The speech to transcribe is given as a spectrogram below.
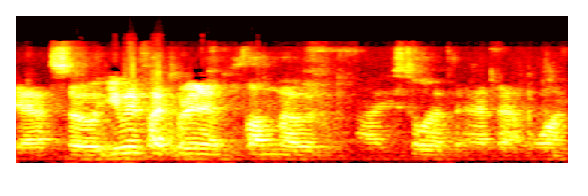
Yeah, so even if I put it in thumb mode, I still have to add that one.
